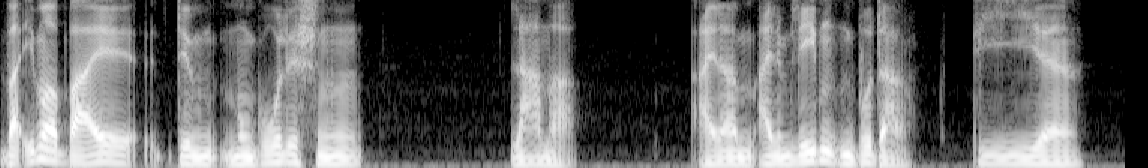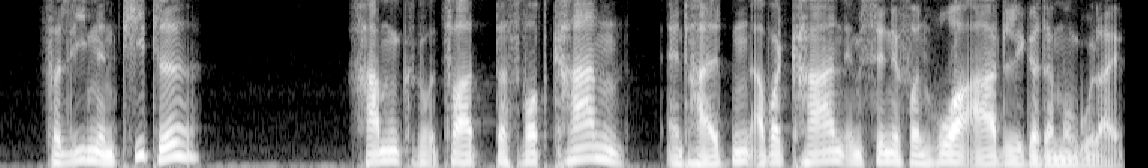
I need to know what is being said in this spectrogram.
war immer bei dem mongolischen Lama, einem, einem lebenden Buddha. Die äh, verliehenen Titel haben zwar das Wort Khan enthalten, aber Khan im Sinne von hoher Adeliger der Mongolei.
